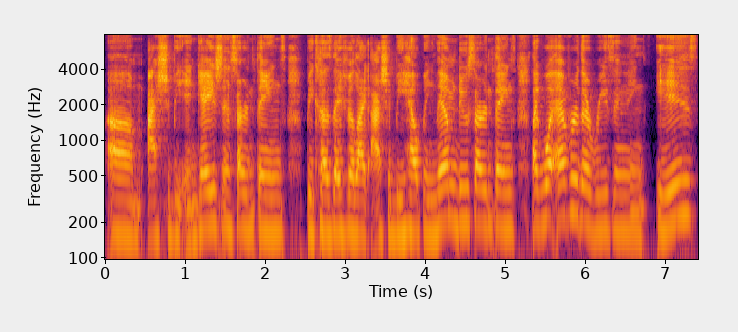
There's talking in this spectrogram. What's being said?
um, I should be engaged in certain things because they feel like I should be helping them do certain things like whatever their reasoning is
